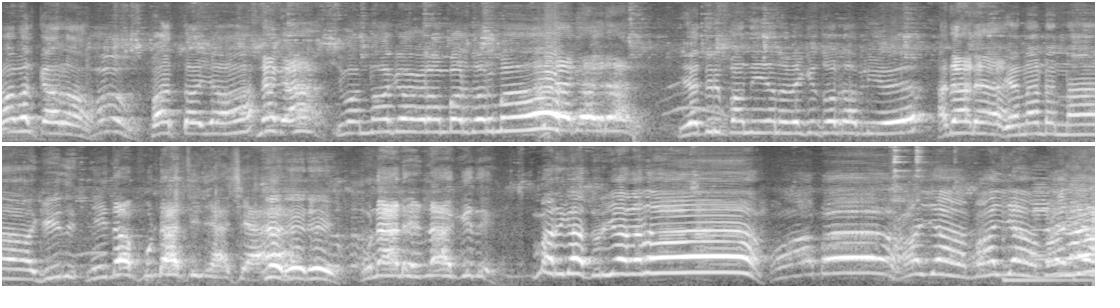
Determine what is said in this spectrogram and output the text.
காவல்காரா பார்த்தாயா? இவன் கேக்குறான் பாரு தருமா எதிர்பார்ந்து என்ன வைக்க சொல்றாப்லையே? அதான? என்னடா நான் இது நீ தான் புண்டாச்சி ஆசை முன்னாடி என்ன ஆகுது மருகா துரியாதனா? மாயா மாயா மாயா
